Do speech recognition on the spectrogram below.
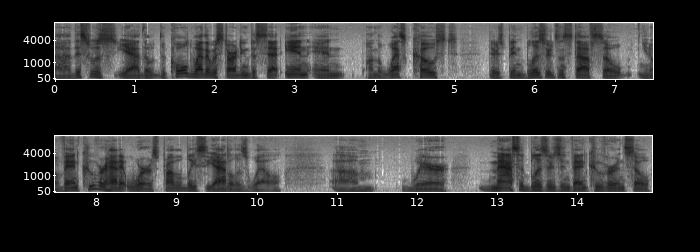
uh, this was yeah the the cold weather was starting to set in, and on the west coast, there's been blizzards and stuff. So you know Vancouver had it worse, probably Seattle as well, um, where massive blizzards in Vancouver, and so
